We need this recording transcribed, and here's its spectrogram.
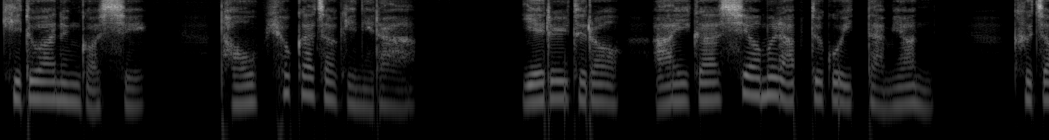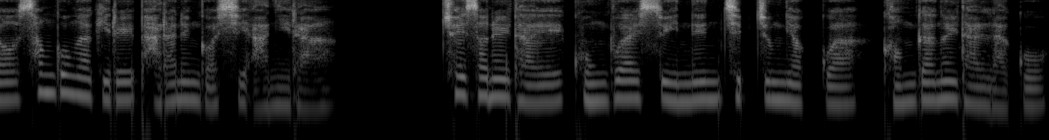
기도하는 것이 더욱 효과적이니라. 예를 들어 아이가 시험을 앞두고 있다면 그저 성공하기를 바라는 것이 아니라 최선을 다해 공부할 수 있는 집중력과 건강을 달라고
